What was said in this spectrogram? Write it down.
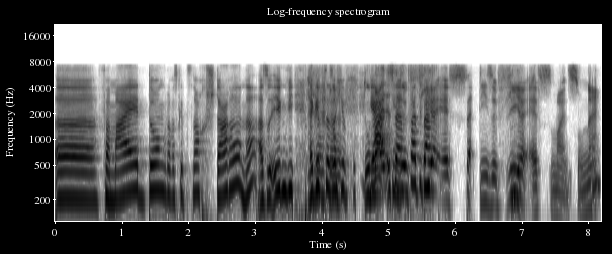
äh, Vermeidung oder was gibt's noch? Starre, ne? Also irgendwie, da gibt's ja solche. du ja, meinst diese vier Fs, diese vier Fs meinst du, ne?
